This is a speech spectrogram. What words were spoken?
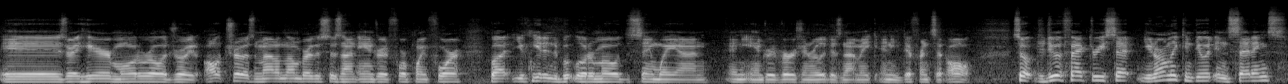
is right here Motorola Droid Ultra is the model number. This is on Android 4.4 but you can get into bootloader mode the same way on any Android version. Really does not make any difference at all. So to do a factory reset you normally can do it in settings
